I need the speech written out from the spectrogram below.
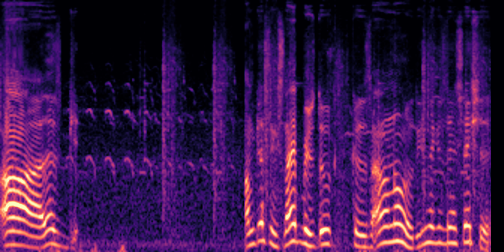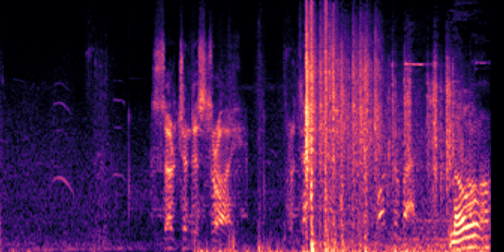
Ah, let's get. I'm guessing snipers, dude, because I don't know. These niggas didn't say shit. Search and destroy. Protect. The back. No.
